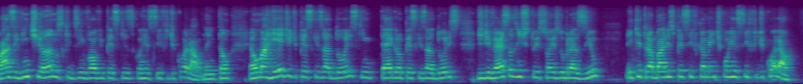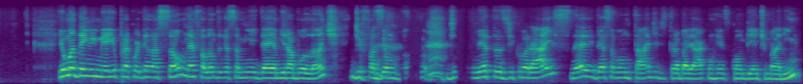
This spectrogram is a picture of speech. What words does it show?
quase 20 anos que desenvolvem pesquisas com Recife de Coral. Né? Então, é uma rede de pesquisadores que integram pesquisadores de diversas instituições do Brasil e que trabalham especificamente com Recife de Coral. Eu mandei um e-mail para a coordenação, né, falando dessa minha ideia mirabolante de fazer um banco de metas de corais, né, e dessa vontade de trabalhar com, com ambiente marinho.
